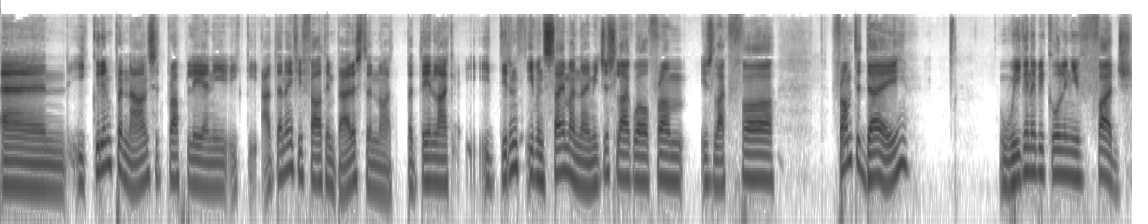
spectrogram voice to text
And he couldn't pronounce it properly and he, he i don't know if he felt embarrassed or not but then like he didn't even say my name he just like well from he's like for from today, we're gonna be calling you Fudge.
